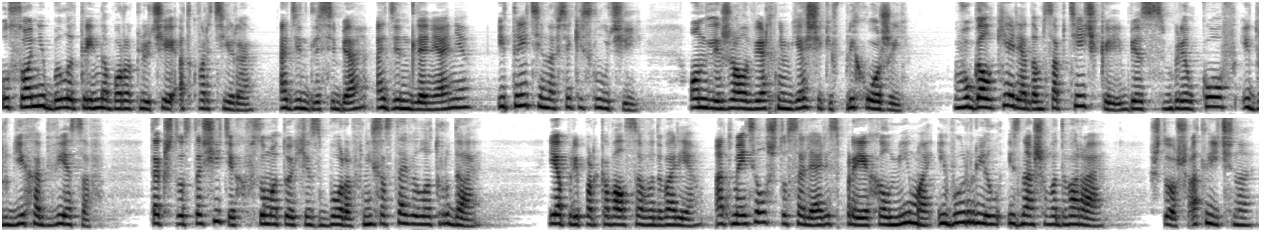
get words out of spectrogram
У Сони было три набора ключей от квартиры. Один для себя, один для няни и третий на всякий случай. Он лежал в верхнем ящике в прихожей. В уголке рядом с аптечкой, без брелков и других обвесов. Так что стащить их в суматохе сборов не составило труда. Я припарковался во дворе, отметил, что Солярис проехал мимо и вырулил из нашего двора. Что ж, отлично.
